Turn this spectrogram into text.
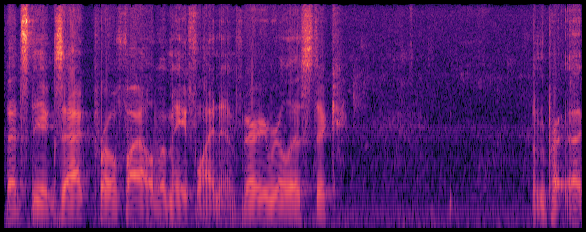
that's the exact profile of a mayfly nymph. Very realistic. Uh,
